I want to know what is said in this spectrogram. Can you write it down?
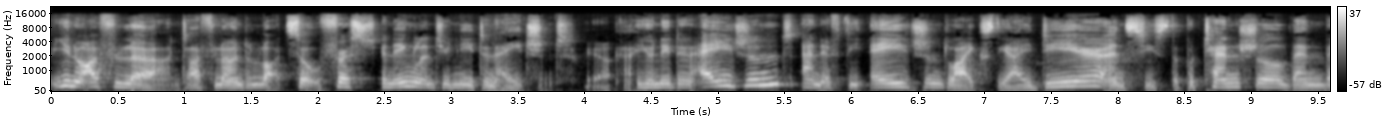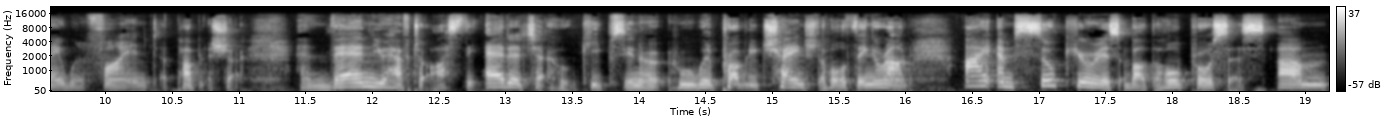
You know, I've learned. I've learned a lot. So first, in England, you need an agent. Yeah. You need an agent, and if the agent likes the idea and sees the potential, then they will find a publisher, and then you have to ask the editor, who keeps, you know, who will probably change the whole thing around. I am so curious about the whole process, um,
